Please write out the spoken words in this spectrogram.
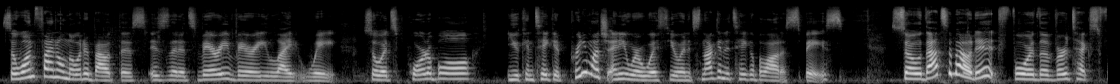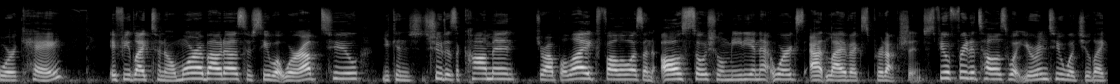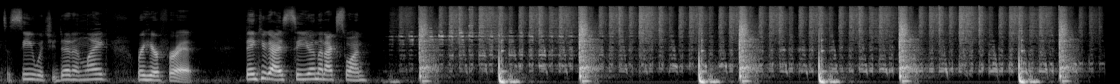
So one final note about this is that it's very, very lightweight. So it's portable. You can take it pretty much anywhere with you, and it's not going to take up a lot of space. So that's about it for the Vertex 4K. If you'd like to know more about us or see what we're up to, you can shoot us a comment, drop a like, follow us on all social media networks at LiveX Production. Just feel free to tell us what you're into, what you like to see, what you didn't like. We're here for it. Thank you guys. See you in the next one.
